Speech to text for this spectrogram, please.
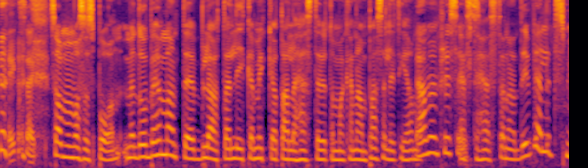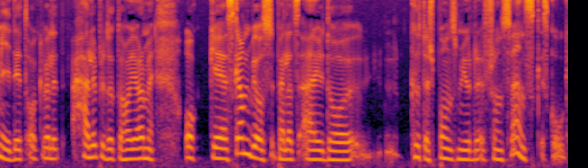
Exakt. så har man massa spån. Men då behöver man inte blöta lika mycket åt alla hästar utan man kan anpassa lite grann Ja efter hästarna. Det är väldigt smidigt och väldigt härlig produkt att ha att göra med. Och eh, Scanbios pellets är ju då kutterspån som gjorde från svensk skog.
